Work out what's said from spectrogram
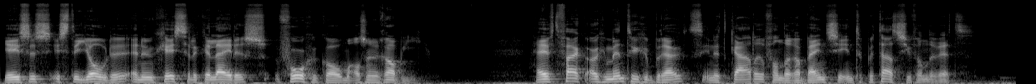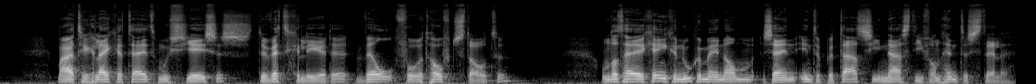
Jezus is de Joden en hun geestelijke leiders voorgekomen als een rabbi. Hij heeft vaak argumenten gebruikt in het kader van de rabbijnse interpretatie van de wet. Maar tegelijkertijd moest Jezus, de wetgeleerde, wel voor het hoofd stoten, omdat hij er geen genoegen mee nam zijn interpretatie naast die van hen te stellen.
